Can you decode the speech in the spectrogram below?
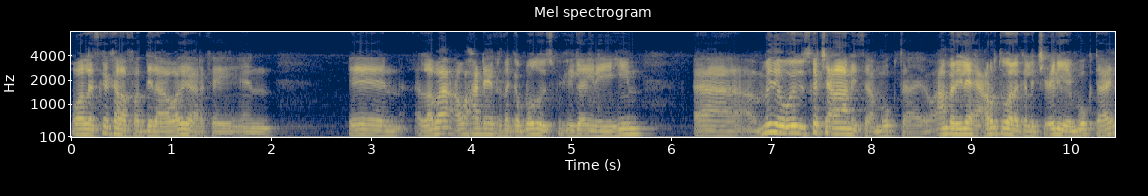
Waa la iska kala fadilaa adiga arkay. Laba waxaa dhici karta gabdhood oo isku xiga inay yihiin. Midowgeedu iska jeclaanaysaa moogtahay amar ilahi carruurta waa la kala jecelyahay moogtahay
